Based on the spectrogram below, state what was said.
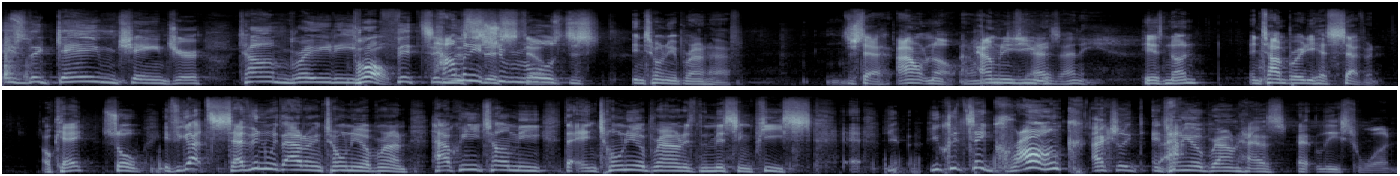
is the game changer. Tom Brady Bro, fits in how the many system. Super Bowls does Antonio Brown have? Just ask. I don't know. I don't how many do you? has any? He has none, and Tom Brady has seven. Okay, so if you got seven without Antonio Brown, how can you tell me that Antonio Brown is the missing piece? You, you could say Gronk. Actually, Antonio Brown has at least one.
